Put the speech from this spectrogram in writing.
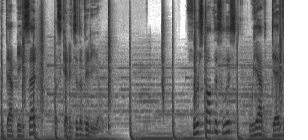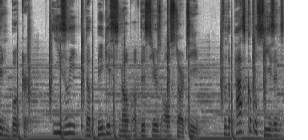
With that being said, let's get into the video. First on this list, we have Devin Booker, easily the biggest snub of this year's All-Star team. For the past couple seasons,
